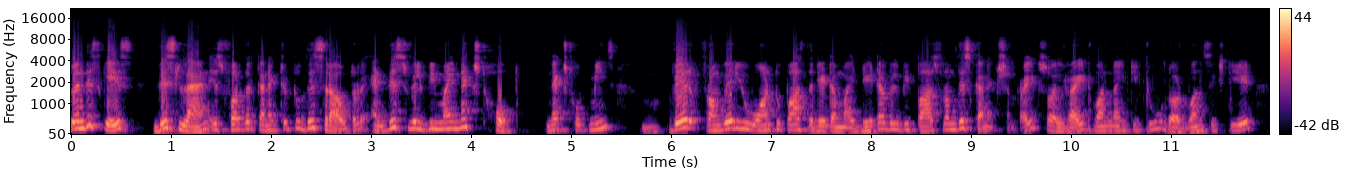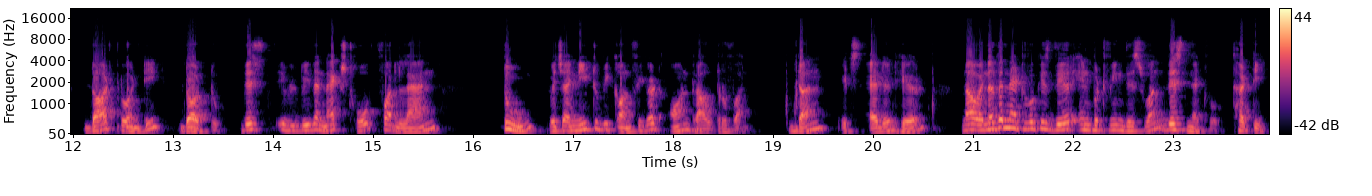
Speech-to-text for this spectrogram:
So in this case, this LAN is further connected to this router and this will be my next hop. Next hop means where from where you want to pass the data. My data will be passed from this connection, right? So I'll write 192.168.20.2. This will be the next hop for LAN 2, which I need to be configured on router 1. Done. It's added here. Now another network is there in between this one, this network 30.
